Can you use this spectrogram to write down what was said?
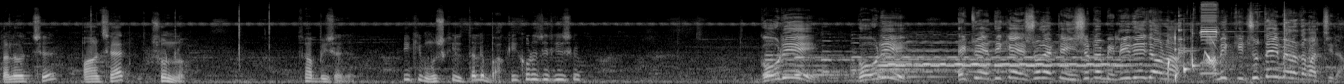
তাহলে হচ্ছে পাঁচ এক শূন্য। ছাব্বিশ হাজার। এ কি মুশকিল? তাহলে বাকি খরচের হিসেব? গৌরী গৌরী একটু এদিকে এসো না একটু হিসেবটা মিলিয়ে দিয়ে যাও না। আমি কিছুতেই মেলাতে পারছি না।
